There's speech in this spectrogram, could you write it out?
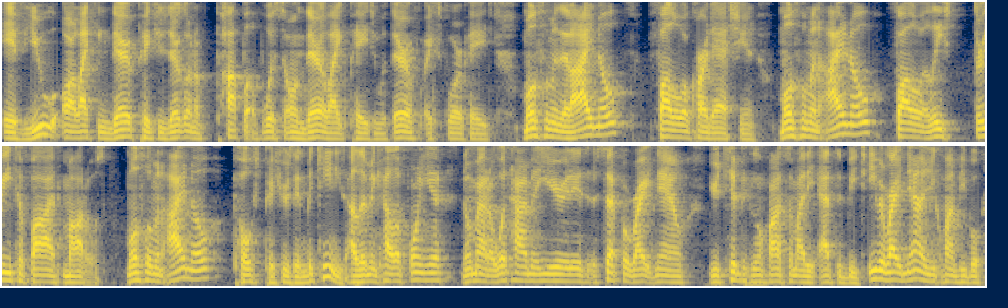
if you are liking their pictures, they're going to pop up what's on their like page and with their explore page. Most women that I know follow a Kardashian. Most women I know follow at least three to five models. Most women I know post pictures in bikinis. I live in California. No matter what time of the year it is, except for right now, you're typically gonna find somebody at the beach. Even right now, you can find people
